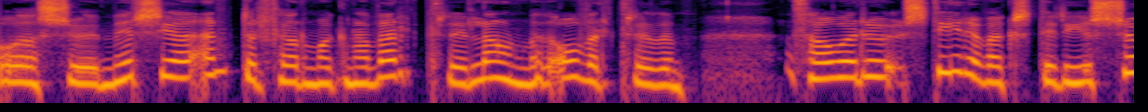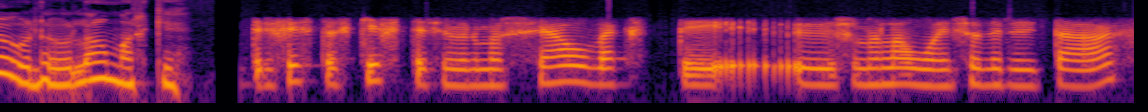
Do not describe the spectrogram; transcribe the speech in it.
og að sumir sé að endur fjármagna vertrið lán með óvertriðum. Þá eru stýrivextir í sögulegu lámarki. Þetta er fyrsta skipti sem við erum að sjá vexti uh, svona lága eins og þeir eru í dag.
